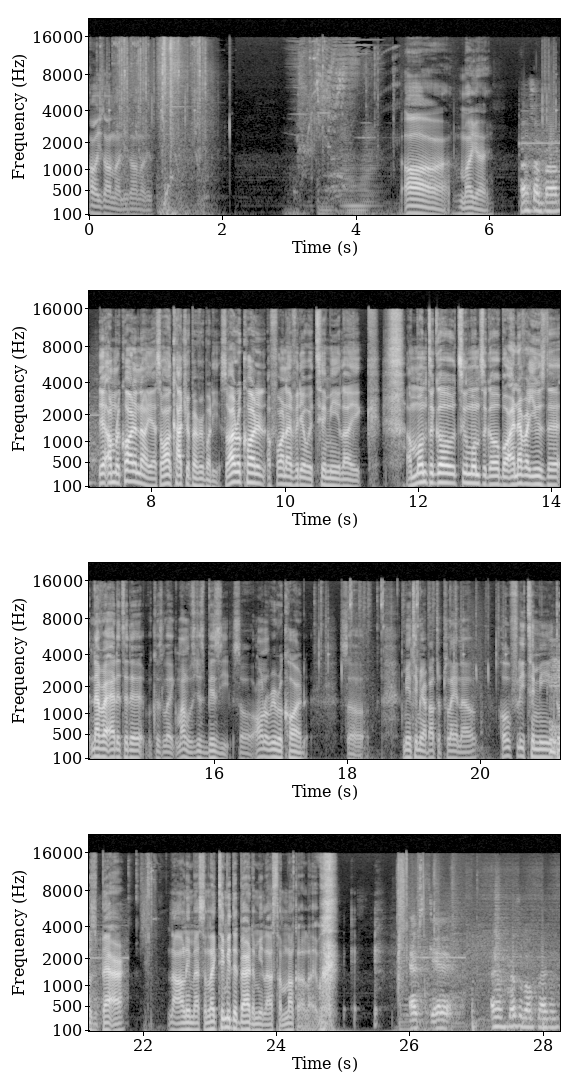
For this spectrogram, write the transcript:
Oh, he's online. He's online. Oh, my guy. What's up, bro? Yeah, I'm recording now, yeah, so I want to catch up everybody. So I recorded a Fortnite video with Timmy like a month ago, two months ago, but I never used it, never edited it because like man was just busy. So I want to re-record. So me and Timmy are about to play now. Hopefully Timmy hmm. does better. Nah, I'm only messing. Like Timmy did better than me last time, I'm not gonna lie. Let's get it. Let's, go, Pleasant.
